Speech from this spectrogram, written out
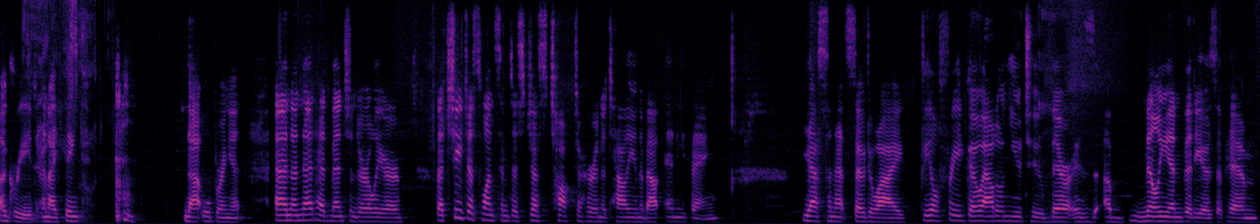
Agreed. and I think that will bring it. And Annette had mentioned earlier that she just wants him to just talk to her in Italian about anything. Yes, Annette, so do I. Feel free, go out on YouTube. There is a million videos of him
